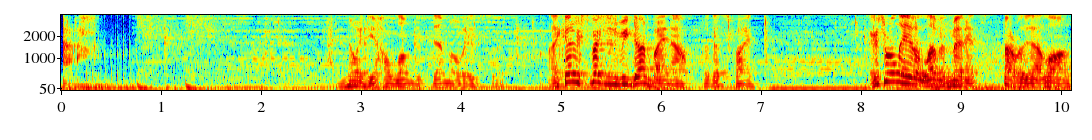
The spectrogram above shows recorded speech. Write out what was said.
Ah. I have no idea how long this demo is. I kind of expected it to be done by now, but that's fine. I guess we're only at 11 minutes. It's not really that long.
